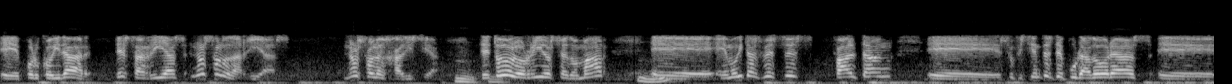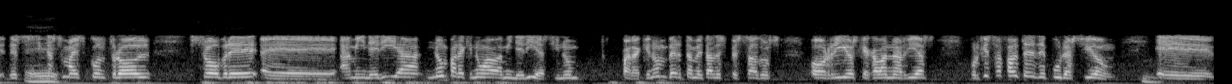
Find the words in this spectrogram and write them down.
eh, por coidar desas rías, non só das rías, non só en Galicia, mm, de todos mm. os ríos e do mar, mm. eh, e moitas veces faltan eh, suficientes depuradoras, eh, necesitas eh... máis control sobre eh, a minería, non para que non haga minería, sino para que non verta metales pesados aos ríos que acaban nas rías, porque esa falta de depuración, mm. eh,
